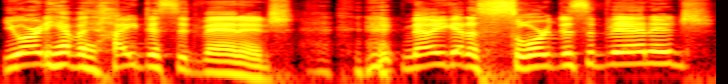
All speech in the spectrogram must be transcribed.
You already have a height disadvantage. now you got a sword disadvantage.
